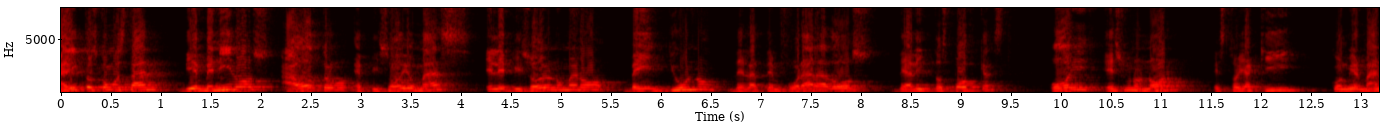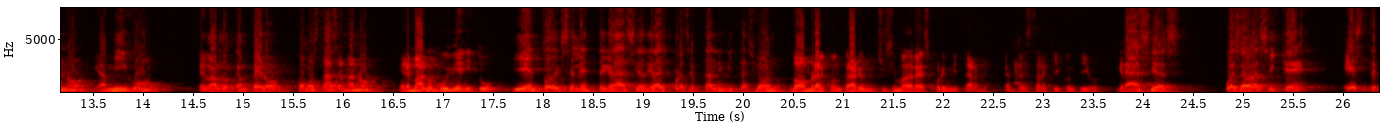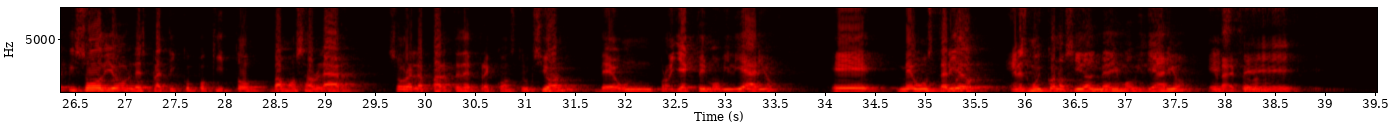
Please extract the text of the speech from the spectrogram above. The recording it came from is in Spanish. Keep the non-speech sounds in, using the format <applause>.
Adictos, ¿cómo están? Bienvenidos a otro episodio más, el episodio número 21 de la temporada 2 de Adictos Podcast. Hoy es un honor, estoy aquí con mi hermano y amigo Eduardo Campero. ¿Cómo estás, hermano? Hermano, muy bien, ¿y tú? Bien, todo excelente, gracias. Gracias por aceptar la invitación. No, hombre, al contrario, muchísimas gracias por invitarme. Encantado de estar aquí contigo. Gracias. Pues ahora sí que este episodio les platico un poquito, vamos a hablar sobre la parte de preconstrucción de un proyecto inmobiliario. Eh, me gustaría, eres muy conocido en el medio inmobiliario, este,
